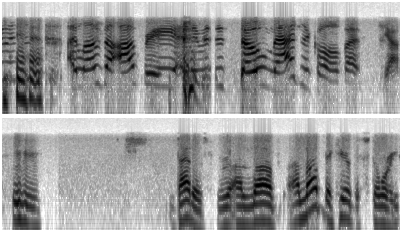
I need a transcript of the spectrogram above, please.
it was just, I love the Opry, and it was just so magical. But yeah, hmm That is, I love, I love to hear the stories,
